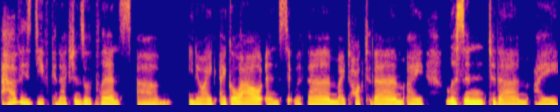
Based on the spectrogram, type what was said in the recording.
have these deep connections with plants, um, you know, I, I go out and sit with them, I talk to them, I listen to them, I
